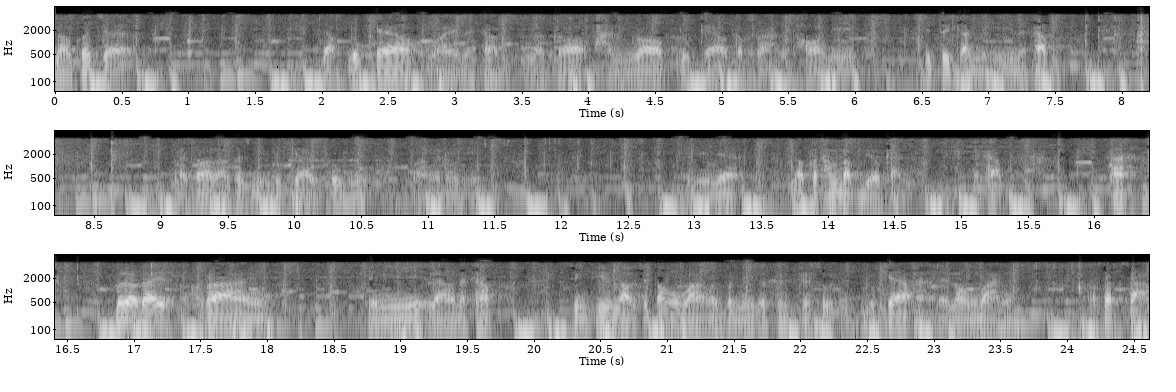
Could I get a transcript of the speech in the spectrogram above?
เราก็จะ จับลูกแก้วไว้นะครับ แล้วก็พันรอบลูกแก้วกับรางท่อนี้ชิดด้วยกันอย่างนี้นะครับ แล้วก็เราก็จะมีลูกแก้วอีกลูกหนึ่งวางไว้ตรงนี้อันนี้เนี่ยเราก็ทำแบบเดียวกันนะครับอะเมื่อเราได้รางอย่างนี้แล้วนะครับ สิ่งที่เราจะต้องวางไว้บนนี้ก็คือกระสุนลูกแก้วอะไหนลองวางเอาสักสาม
